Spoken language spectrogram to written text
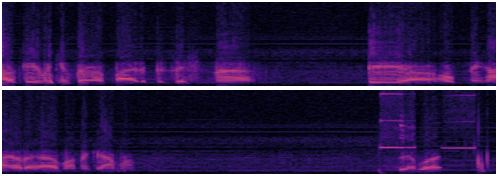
Okay, we can verify the position, uh, the uh, opening I ought to have on the camera. Stand by.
